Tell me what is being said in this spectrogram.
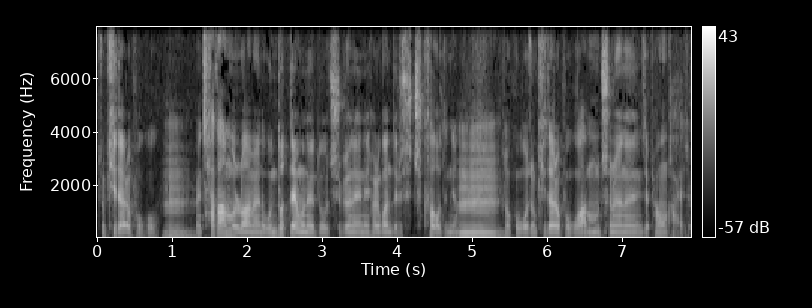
좀 기다려 보고 음. 차가운 물로 하면 온도 때문에도 주변에 있는 혈관들이 수축하거든요. 음. 그래서 그거 좀 기다려 보고 안 멈추면은 이제 병원 가야죠.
